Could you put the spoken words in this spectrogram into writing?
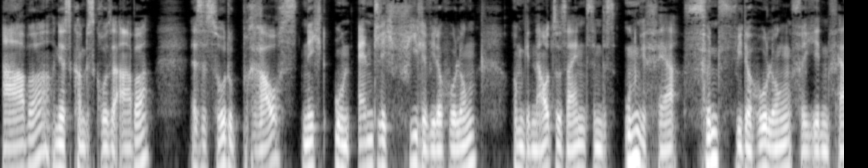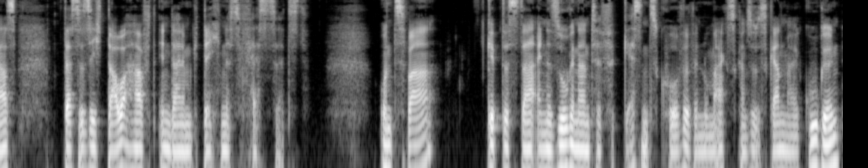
Aber, und jetzt kommt das große Aber, es ist so, du brauchst nicht unendlich viele Wiederholungen. Um genau zu sein, sind es ungefähr fünf Wiederholungen für jeden Vers, dass er sich dauerhaft in deinem Gedächtnis festsetzt. Und zwar gibt es da eine sogenannte Vergessenskurve. Wenn du magst, kannst du das gern mal googeln.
